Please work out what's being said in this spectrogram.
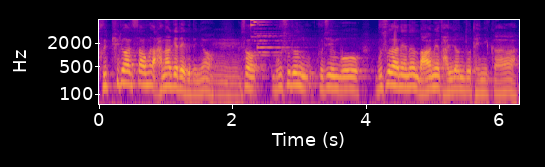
불필요한 싸움을 안 하게 되거든요. 음. 그래서 무술은 굳이 뭐 무술 안에는 마음의 단련도 되니까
